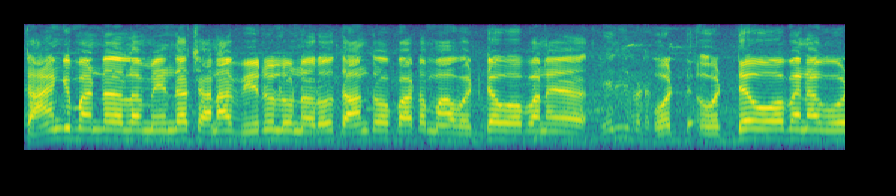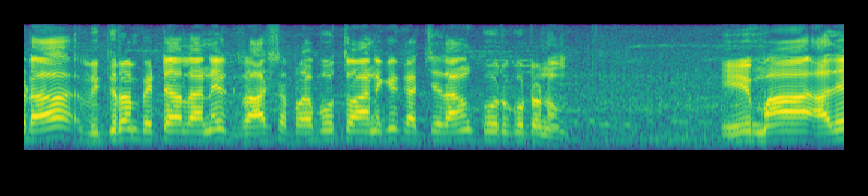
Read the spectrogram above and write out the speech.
ట్యాంక్ మండలం మీద చాలా వీరులు ఉన్నారు. దాంతోపాటు మా వడ్డె ఓపెన వడ్- వడ్డె ఓపెన కూడా విగ్రహం పెట్టాలని రాష్ట్ర ప్రభుత్వానికి ఖచ్చితంగా కోరుకుంటున్నాం. ఈ మా అదే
